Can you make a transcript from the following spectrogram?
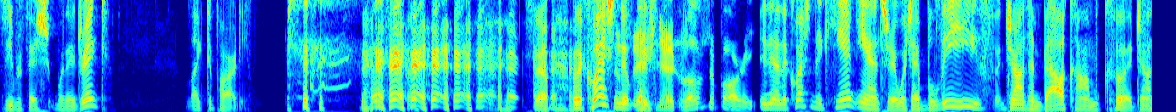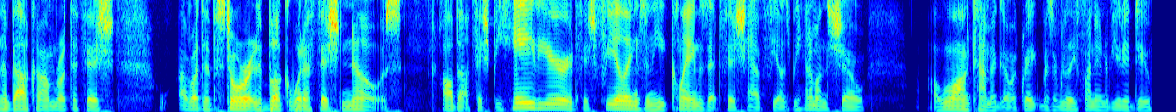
zebrafish, when they drink, like to party. So well, the question The that they, that loves to party. you know, the question they can't answer, which I believe Jonathan Balcombe could. Jonathan Balcombe wrote the fish, uh, wrote the story, the book, "What a Fish Knows," all about fish behavior and fish feelings, and he claims that fish have feelings. We had him on the show a long time ago. A great, it was a really fun interview to do.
